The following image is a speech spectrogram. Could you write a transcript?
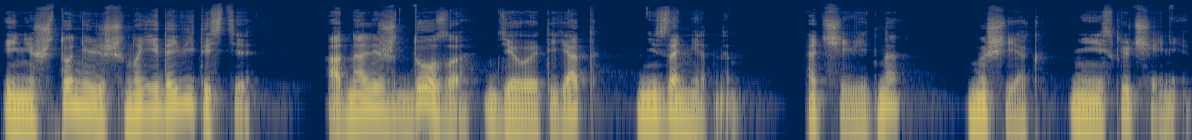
и ничто не лишено ядовитости. Одна лишь доза делает яд незаметным. Очевидно, мышьяк не исключение.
